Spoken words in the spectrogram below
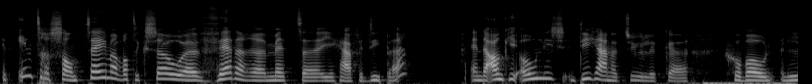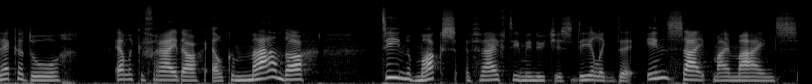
Een interessant thema wat ik zo uh, verder uh, met je ga verdiepen. En de Anki Only's die gaan natuurlijk gewoon lekker door. Elke vrijdag, elke maandag 10, max 15 minuutjes deel ik de Inside My Minds.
